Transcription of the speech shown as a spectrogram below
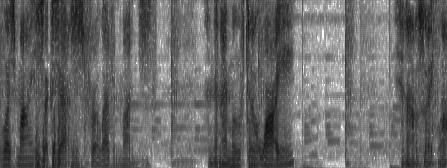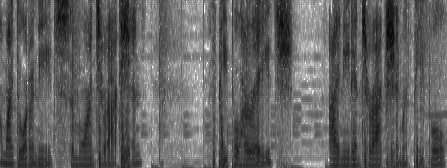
was my success for 11 months. And then I moved to Hawaii. And I was like, well, my daughter needs some more interaction with people her age. I need interaction with people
